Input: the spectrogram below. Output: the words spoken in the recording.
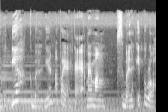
Menurut dia kebahagiaan apa ya? Kayak memang sebanyak itu loh.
